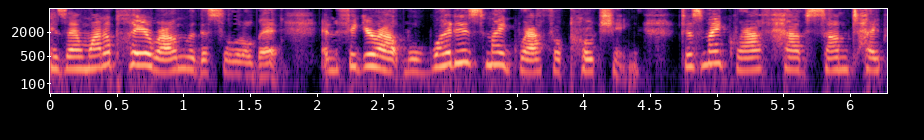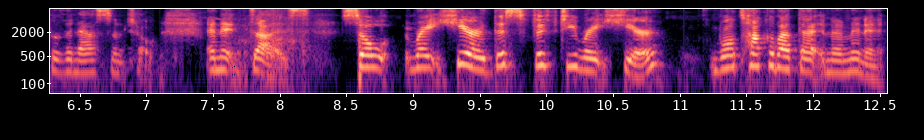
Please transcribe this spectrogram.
is I want to play around with this a little bit and figure out, well, what is my graph approaching? Does my graph have some type of an asymptote? And it does. So right here, this 50 right here, we'll talk about that in a minute.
